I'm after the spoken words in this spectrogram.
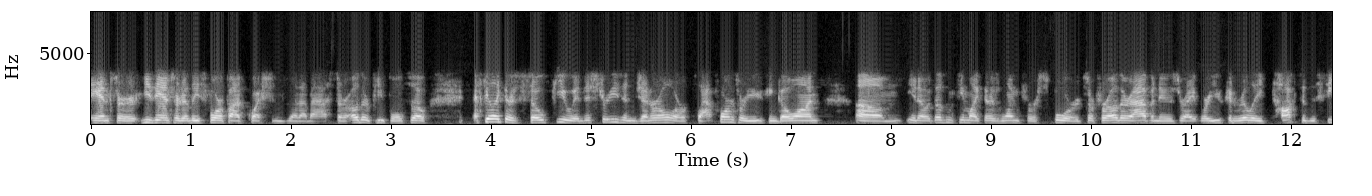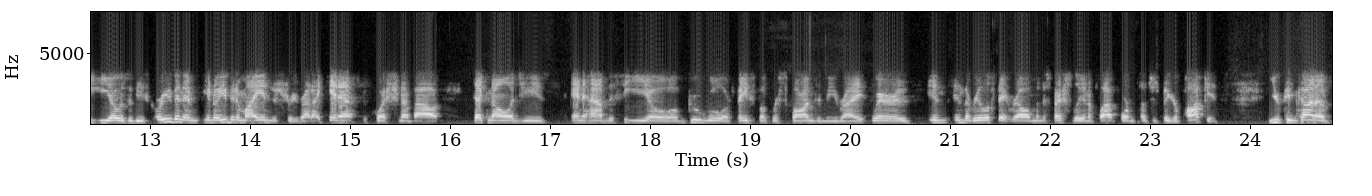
answered, he's answered at least four or five questions that I've asked or other people. So I feel like there's so few industries in general or platforms where you can go on um, you know, it doesn't seem like there's one for sports or for other avenues, right, where you can really talk to the CEOs of these, or even in, you know, even in my industry, right? I can't ask a question about technologies and have the CEO of Google or Facebook respond to me, right? Whereas in, in the real estate realm, and especially in a platform such as Bigger Pockets, you can kind of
